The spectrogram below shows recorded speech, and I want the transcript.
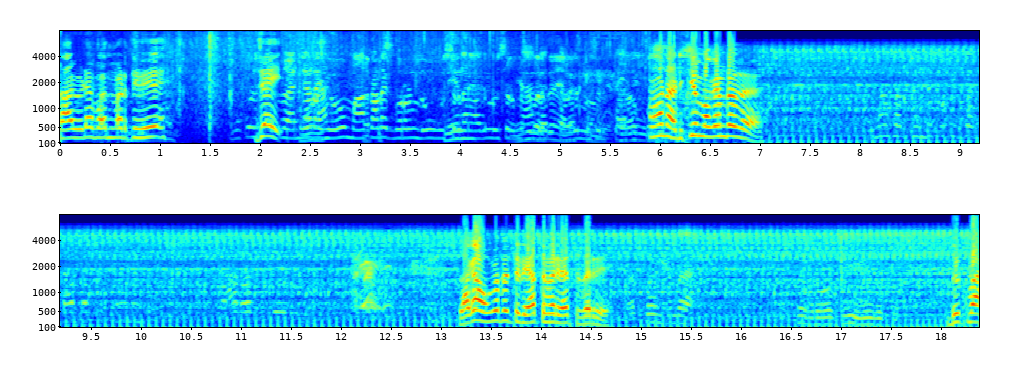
ನಾವು ವಿಡಿಯೋ ಬಂದ್ ಮಾಡ್ತೀವಿ. ಜೈ. ಹ್ಞೂ ಅಡಿಸಿ ಮಗಂದದ. ಲಗ ಹೋಗೋದೈತಿ ಎತ್ತ ಬರ್ರಿ ಎತ್ತ ಬರ್ರಿ. ದುಃಖ ಬಾ.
